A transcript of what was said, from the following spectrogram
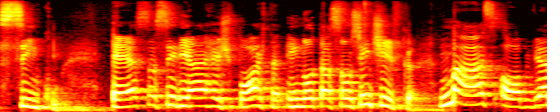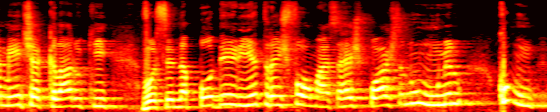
5. Essa seria a resposta em notação científica. Mas, obviamente, é claro que você ainda poderia transformar essa resposta num número comum.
